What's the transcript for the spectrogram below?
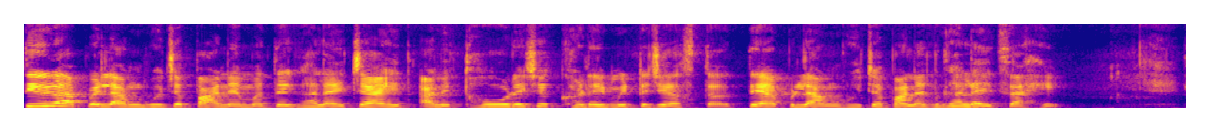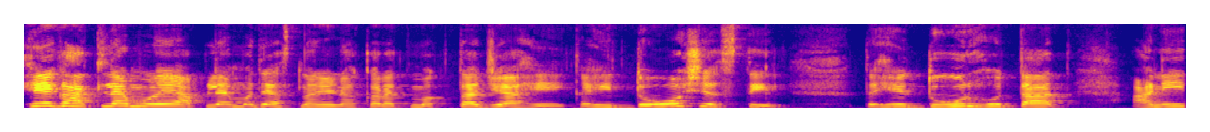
तीळ आपल्याला आंघोळीच्या पाण्यामध्ये घालायचे आहेत आणि थोडेसे खडे मीठ जे असतं ते आपल्या आंघोळीच्या पाण्यात घालायचं आहे. हे घातल्यामुळे आपल्यामध्ये असणारी नकारात्मकता जी आहे काही दोष असतील तर हे दूर होतात आणि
